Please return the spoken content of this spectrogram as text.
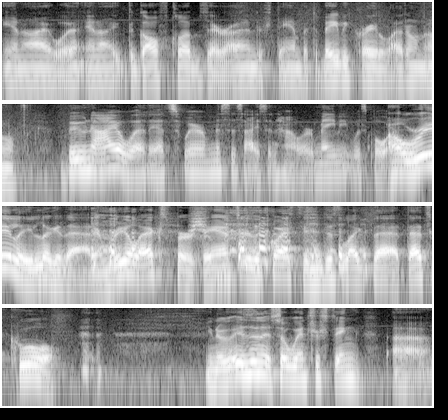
in Iowa, and I, the golf clubs there I understand, but the baby cradle I don't know. Boone, Iowa. That's where Mrs. Eisenhower, Mamie, was born. Oh, really? Look at that. A real expert to answer the question just like that. That's cool. You know, isn't it so interesting? Uh,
